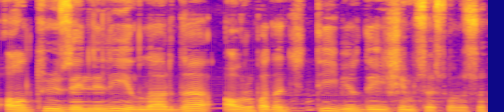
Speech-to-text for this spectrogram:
650'li yıllarda Avrupa'da ciddi bir değişim söz konusu.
